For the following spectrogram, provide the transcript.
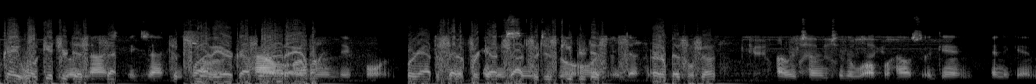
Okay, well, get your We're distance then. exactly Just fly the aircraft how out of ammo. We're gonna have to set up for gunshots, so just keep your distance. Or missile shots. I return to the Waffle House again and again,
